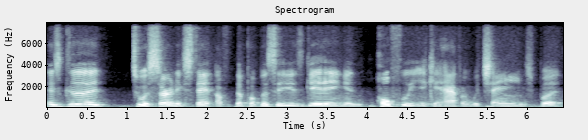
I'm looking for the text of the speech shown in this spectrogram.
it's good to a certain extent of the publicity is getting, and hopefully it can happen with change. But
